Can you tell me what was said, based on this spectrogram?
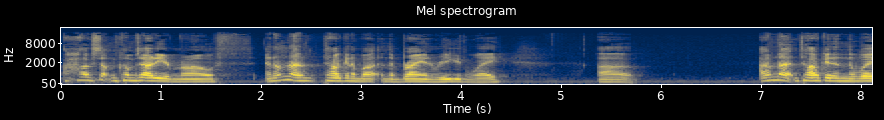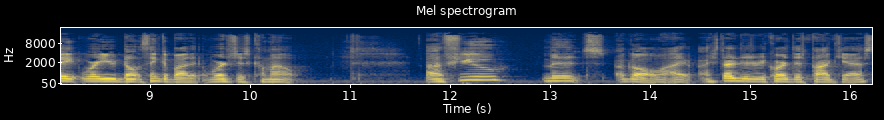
how something comes out of your mouth, and I'm not talking about in the Brian Regan way. Uh, I'm not talking in the way where you don't think about it, and words just come out. A few minutes ago, I, I started to record this podcast,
